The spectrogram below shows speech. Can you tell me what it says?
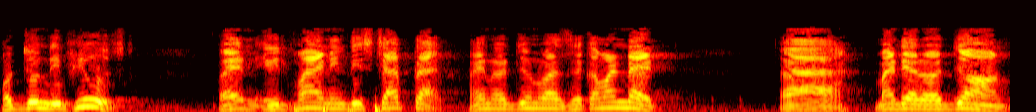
Arjun refused. When you will find in this chapter, when Arjun was recommended, uh, my dear Arjun,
